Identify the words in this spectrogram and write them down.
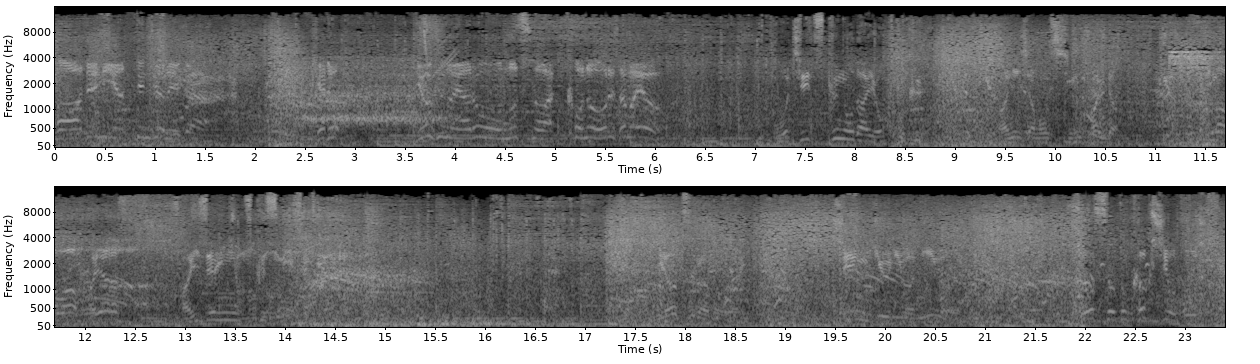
派手にやってんじゃねえか。けど呂布の野郎を乗つのはこの俺様よ。落ち着くのだよ国者も心配だ。今は流行らず最善を尽くす。見せて奴らの愛真牛には二号さっさと各地を通して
